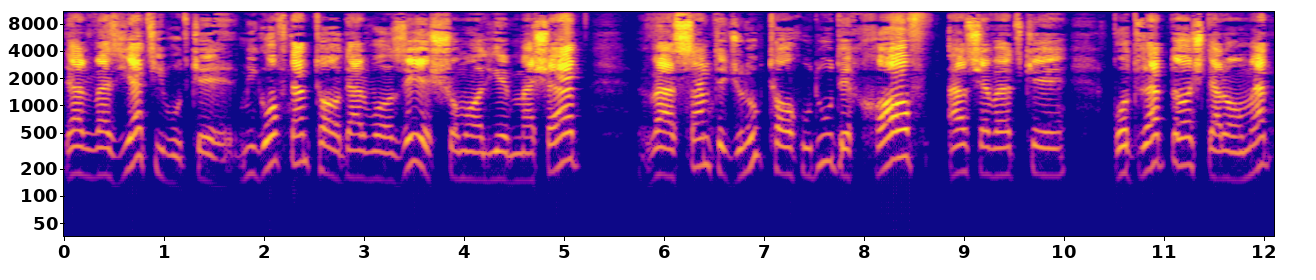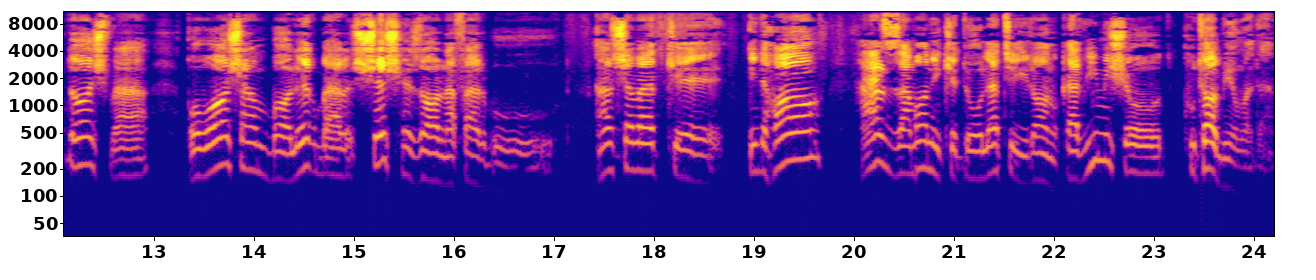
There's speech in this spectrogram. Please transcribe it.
در وضعیتی بود که می‌گفتند تا دروازه شمالی مشد و سمت جنوب تا حدود خاف عرض شود که قدرت داشت درآمد داشت و قواش هم بالغ بر شش هزار نفر بود. عرض شود که اینها هر زمانی که دولت ایران قوی می‌شد کوتاه می اومدن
